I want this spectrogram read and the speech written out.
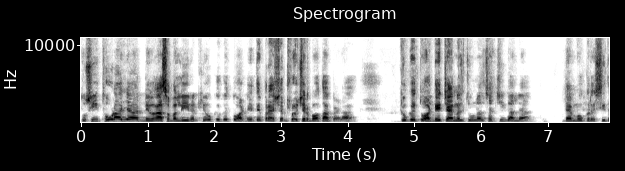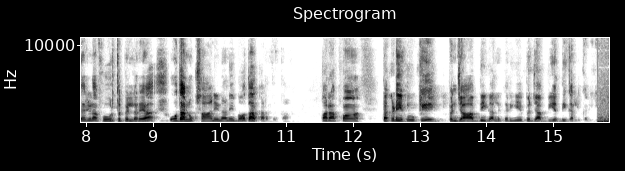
ਤੁਸੀਂ ਥੋੜਾ ਜਿਹਾ ਨਿਗਾਹ ਸਬੱਲੀ ਰੱਖਿਓ ਕਿਉਂਕਿ ਤੁਹਾਡੇ ਤੇ ਪ੍ਰੈਸ਼ਰ ਪ੍ਰੈਸ਼ਰ ਬਹੁਤਾ ਪੈਣਾ ਕਿਉਂਕਿ ਤੁਹਾਡੇ ਚੈਨਲ ਚੂਨਲ ਸੱਚੀ ਗੱਲ ਆ। ਡੈਮੋਕ੍ਰੇਸੀ ਦਾ ਜਿਹੜਾ ਫੋਰਥ ਪਿਲਰ ਆ, ਉਹਦਾ ਨੁਕਸਾਨ ਇਹਨਾਂ ਨੇ ਬਹੁਤਾ ਕਰ ਦਿੱਤਾ। ਪਰ ਆਪਾਂ ਤਕੜੇ ਹੋ ਕੇ ਪੰਜਾਬ ਦੀ ਗੱਲ ਕਰੀਏ, ਪੰਜਾਬੀਅਤ ਦੀ ਗੱਲ ਕਰੀਏ।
